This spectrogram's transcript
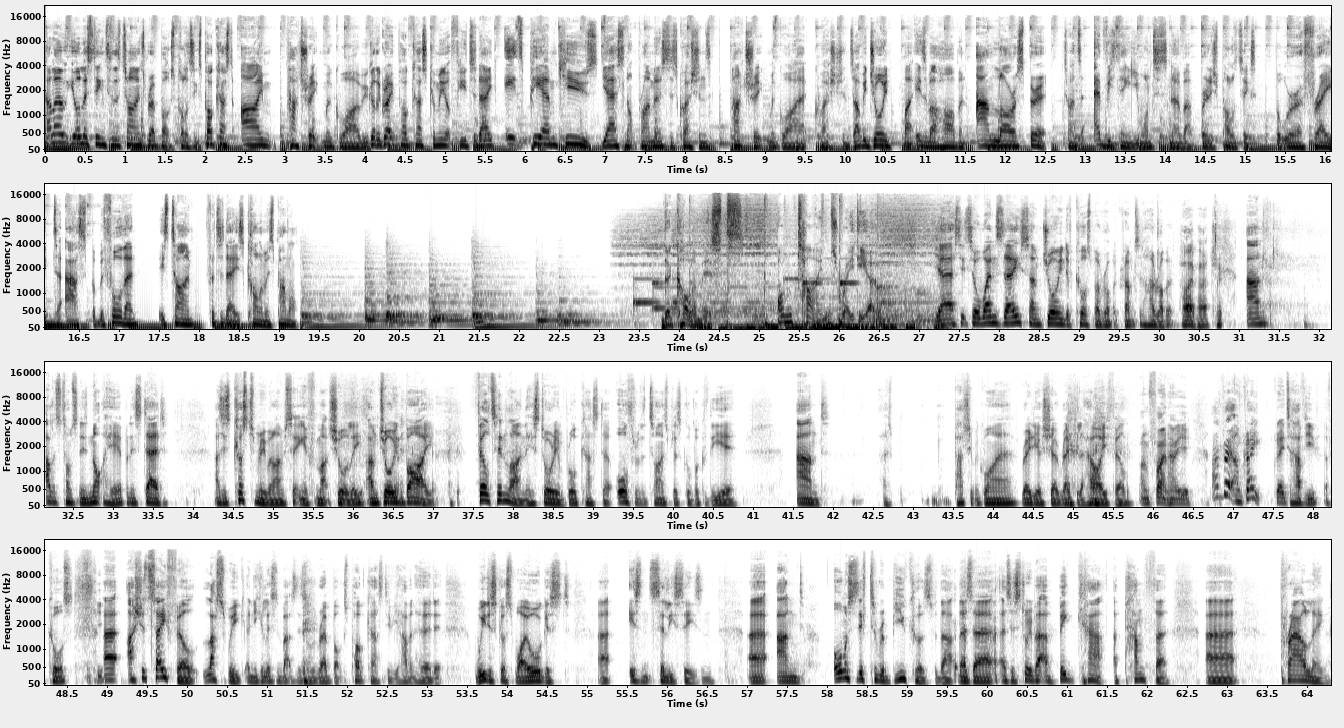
Hello, you're listening to the Times Red Box Politics podcast. I'm Patrick Maguire. We've got a great podcast coming up for you today. It's PMQs. Yes, not Prime Minister's questions, Patrick Maguire questions. I'll be joined by Isabel Hardman and Lara Spirit to answer everything you wanted to know about British politics, but were afraid to ask. But before then, it's time for today's columnist panel. The Columnists on Times Radio. Yes, it's a Wednesday, so I'm joined, of course, by Robert Crampton. Hi, Robert. Hi, Patrick. And Alex Thompson is not here, but instead, as is customary when I'm sitting in for Matt Chorley, I'm joined by Phil Tinline, the historian, broadcaster, author of the Times Political Book of the Year, and uh, Patrick Maguire, radio show regular. How are you, Phil? I'm fine. How are you? I'm very, I'm great. Great to have you, of course. you. Uh, I should say, Phil, last week, and you can listen back to this on the Red Box podcast if you haven't heard it. We discussed why August uh, isn't silly season, uh, and almost as if to rebuke us for that, there's a there's a story about a big cat, a panther, uh, prowling.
